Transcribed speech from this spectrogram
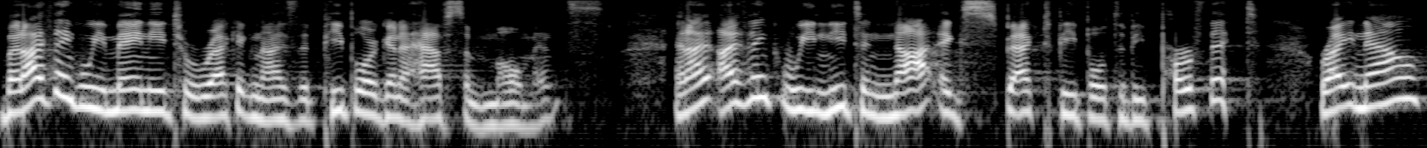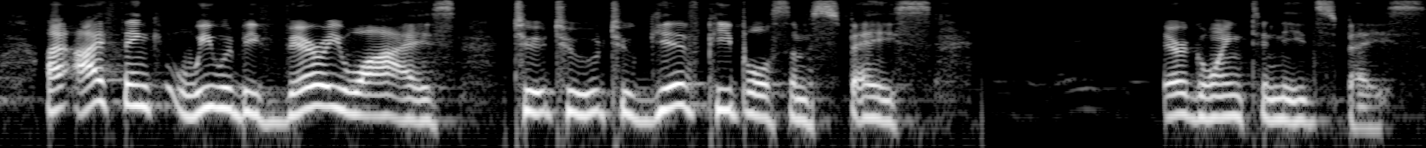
But I think we may need to recognize that people are going to have some moments. And I, I, think we need to not expect people to be perfect right now. I, I think we would be very wise to, to, to give people some space. They're going to need space.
